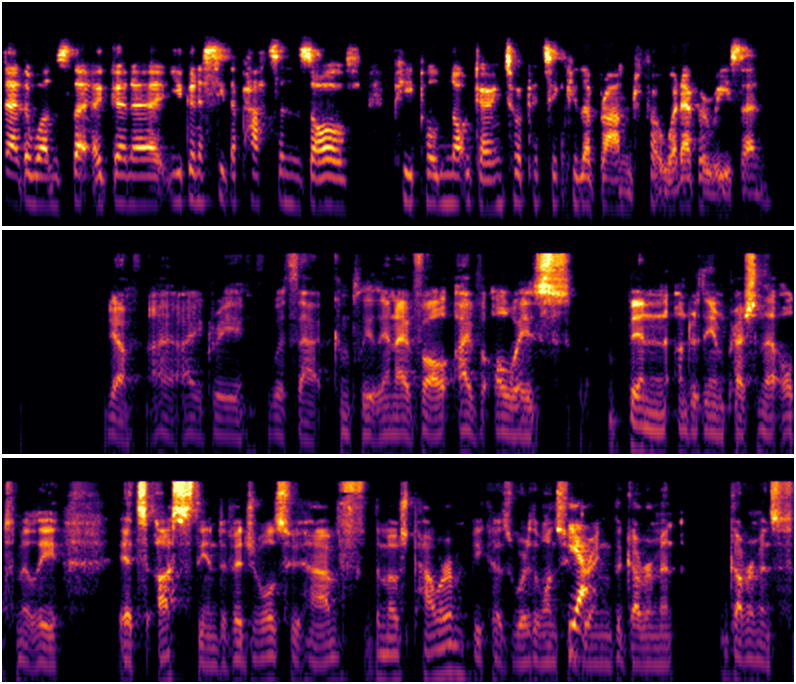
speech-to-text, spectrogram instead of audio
they're the ones that are gonna you're gonna see the patterns of people not going to a particular brand for whatever reason yeah I, I, agree with that completely and i've all i've always been under the impression that ultimately it's us the individuals who have the most power because we're the ones who yeah. bring the government governments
